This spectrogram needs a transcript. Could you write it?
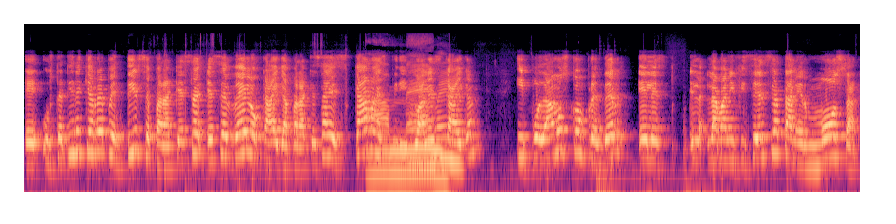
eh, usted tiene que arrepentirse para que ese, ese velo caiga, para que esas escamas espirituales caigan y podamos comprender el, la magnificencia tan hermosa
